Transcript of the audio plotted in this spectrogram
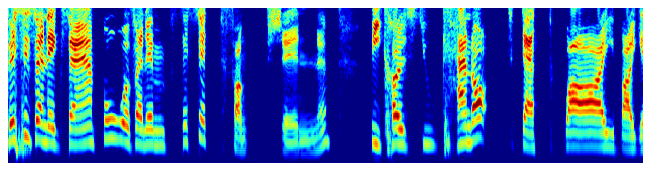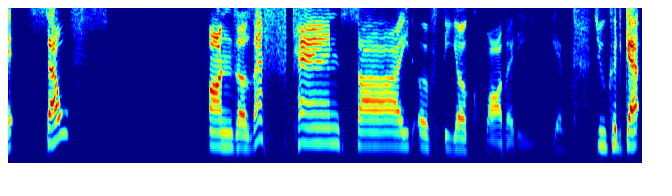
This is an example of an implicit function because you cannot get y by itself on the left-hand side of the equality you could get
